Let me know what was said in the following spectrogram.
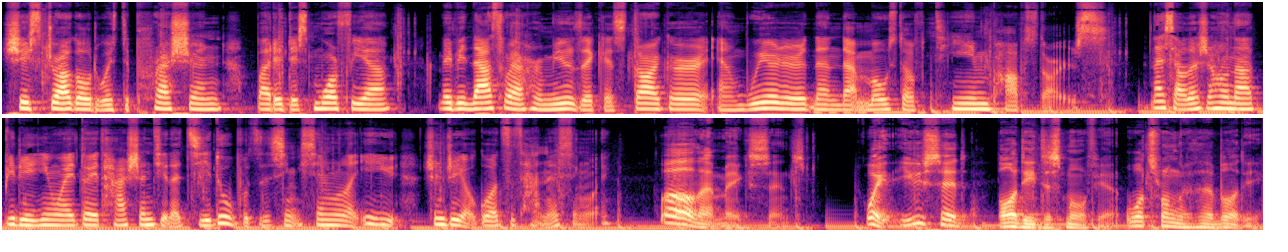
she struggled with depression, body dysmorphia. Maybe that's why her music is darker and weirder than that most of teen pop stars. 那小的时候呢，碧莉因为对她身体的极度不自信，陷入了抑郁，甚至有过自残的行为。 Well, that makes sense. Wait, you said body dysmorphia. What's wrong with her body?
